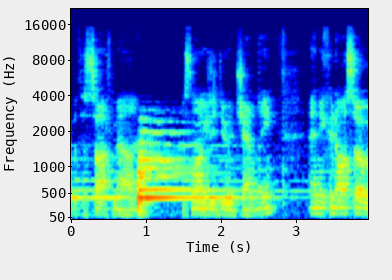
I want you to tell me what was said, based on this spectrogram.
with a soft mallet as long as you do it gently. And you can also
